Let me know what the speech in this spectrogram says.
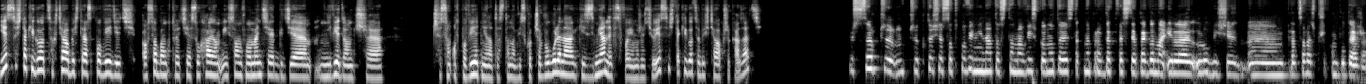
Jest coś takiego, co chciałabyś teraz powiedzieć osobom, które cię słuchają i są w momencie, gdzie nie wiedzą, czy, czy są odpowiednie na to stanowisko, czy w ogóle na jakieś zmiany w swoim życiu. Jest coś takiego, co byś chciała przekazać? Wiesz co, czy, czy ktoś jest odpowiedni na to stanowisko, no to jest tak naprawdę kwestia tego, na ile lubi się em, pracować przy komputerze.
